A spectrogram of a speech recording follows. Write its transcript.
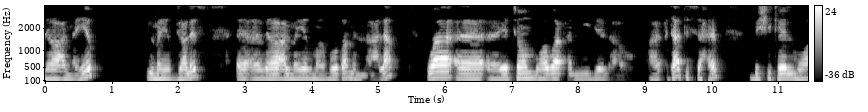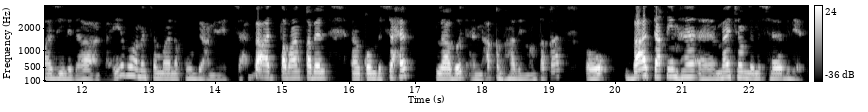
ذراع المريض المريض جالس آه، ذراع المريض مربوطة من الأعلى ويتم وضع النيدل أو أداة السحب بشكل موازي لذراع المريض ومن ثم نقوم بعملية السحب. بعد طبعا قبل أن نقوم بالسحب لابد أن نعقم هذه المنطقة وبعد تعقيمها آه، ما يتم لمسها باليد.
